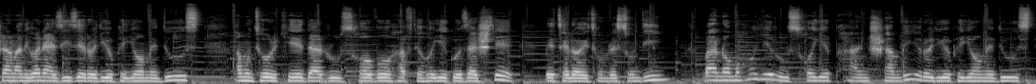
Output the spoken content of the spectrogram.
شنوندگان عزیز رادیو پیام دوست همونطور که در روزها و هفته های گذشته به اطلاعتون رسوندیم برنامه های روزهای پنج شنبه رادیو پیام دوست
